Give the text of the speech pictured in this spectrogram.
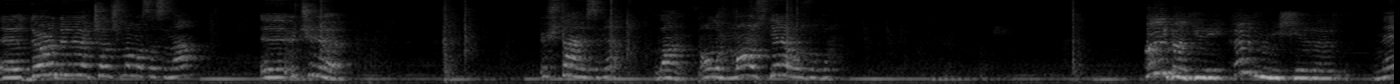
Ee, dördünü çalışma masasına, e, üçünü, üç tanesini, lan oğlum mouse gene bozuldu. İşe yarar. Ne?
